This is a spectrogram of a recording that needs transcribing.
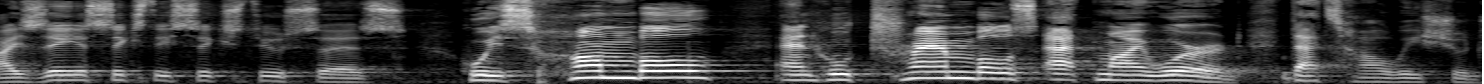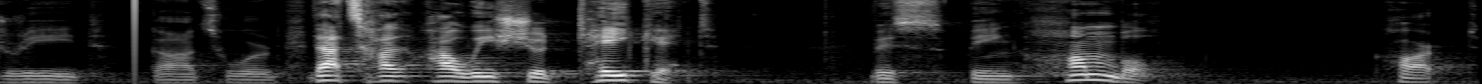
Isaiah 66 2 says, Who is humble and who trembles at my word. That's how we should read God's word. That's how, how we should take it, this being humble heart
